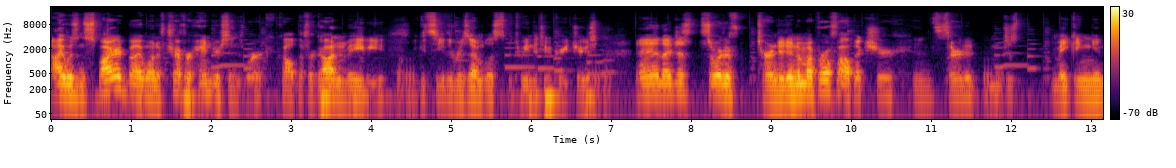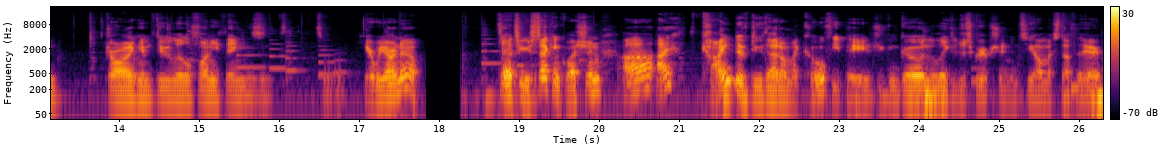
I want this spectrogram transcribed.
I was inspired by one of Trevor Henderson's work called The Forgotten Baby. You can see the resemblance between the two creatures. And I just sort of turned it into my profile picture and started just making him, drawing him do little funny things. And here we are now. To answer your second question, uh, I kind of do that on my Ko-fi page. You can go in the link in the description and see all my stuff there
